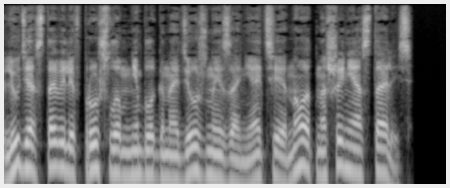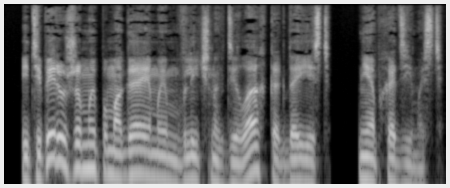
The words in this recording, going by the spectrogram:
люди оставили в прошлом неблагонадежные занятия, но отношения остались, и теперь уже мы помогаем им в личных делах, когда есть необходимость.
